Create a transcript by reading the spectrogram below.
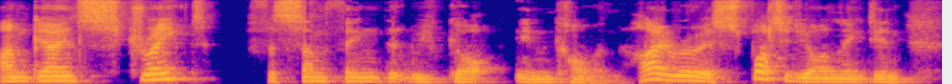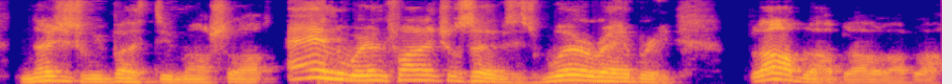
I'm going straight for something that we've got in common. Hi, Rui, spotted you on LinkedIn. Noticed we both do martial arts and we're in financial services. We're a rare breed. Blah, blah, blah, blah, blah.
